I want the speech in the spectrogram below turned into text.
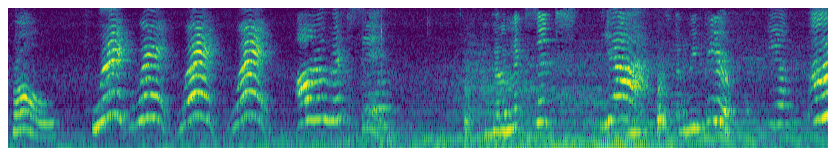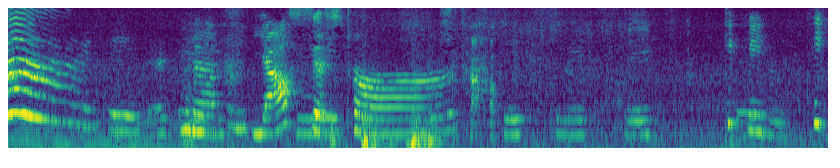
pro. Wait, wait, wait, wait! I wanna mix it. You gonna mix it? Yeah. It's gonna be beautiful. Yeah. Ah, yeah, sister. Mix, mix, mix. Take better. Take,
